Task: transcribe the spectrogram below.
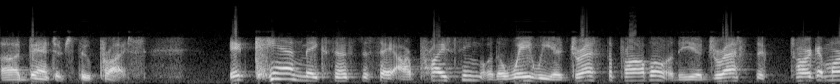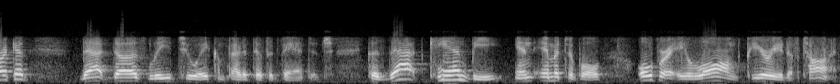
uh, advantage through price it can make sense to say our pricing or the way we address the problem or the address the target market, that does lead to a competitive advantage because that can be inimitable over a long period of time.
